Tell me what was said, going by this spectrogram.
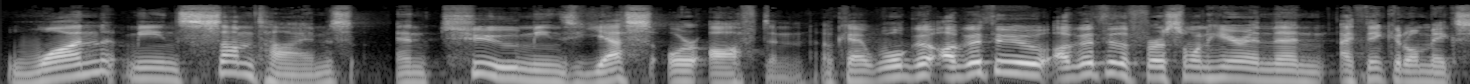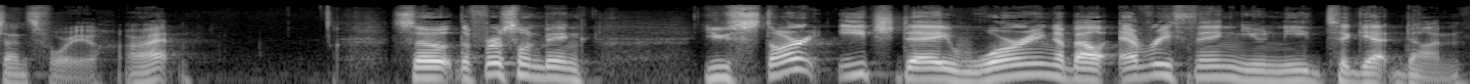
one means sometimes, and two means yes or often. Okay? We'll go I'll go through I'll go through the first one here and then I think it'll make sense for you. All right? So, the first one being you start each day worrying about everything you need to get done.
